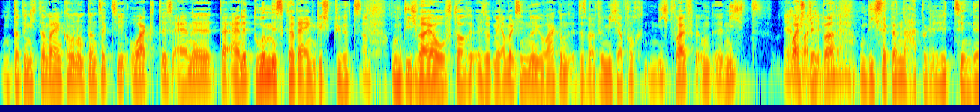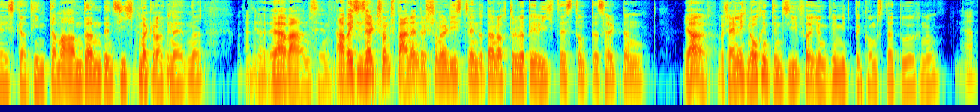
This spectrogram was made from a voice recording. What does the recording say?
Und da bin ich dann reingekommen und dann sagt sie, Org, das eine, der eine Turm ist gerade eingestürzt. Ja. Und ich war ja oft auch, also mehrmals in New York und das war für mich einfach nicht vorstellbar und äh, nicht ja, vorstellbar. vorstellbar ja. Und ich sage dann, na Blödsinn, der ist gerade hinterm anderen, den sieht man gerade nicht. Ne? Ja, Wahnsinn. Aber es ist halt schon spannend als Journalist, wenn du dann auch darüber berichtest und das halt dann, ja, wahrscheinlich noch intensiver irgendwie mitbekommst dadurch. Ne? Ja,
